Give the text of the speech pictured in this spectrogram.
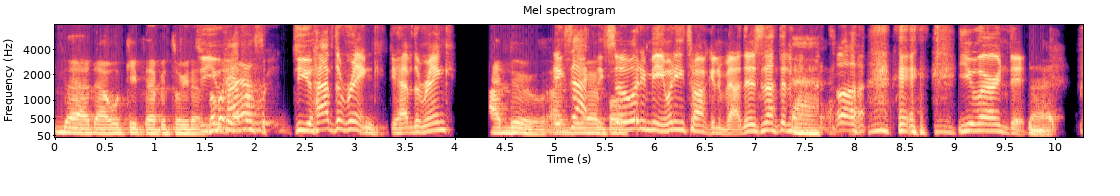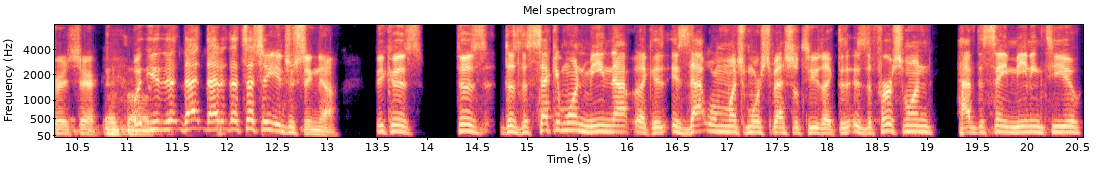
no, no, we'll keep that between us. Do you, have, a, do you have the ring? Do you have the ring? I do. Exactly. Do so what do you mean? What are you talking about? There's nothing. you earned it that, for sure. But you, that that that's actually interesting now because does does the second one mean that like is, is that one much more special to you? Like is the first one have the same meaning to you?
